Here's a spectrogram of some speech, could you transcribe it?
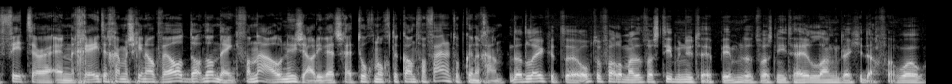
fitter en gretiger misschien ook wel. Dan, dan denk je van nou, nu zou die wedstrijd toch nog de kant van Feyenoord op kunnen gaan. Dat leek het op te vallen, maar dat was 10 minuten, hè, Pim. Dat was niet heel lang dat je dacht van wow,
